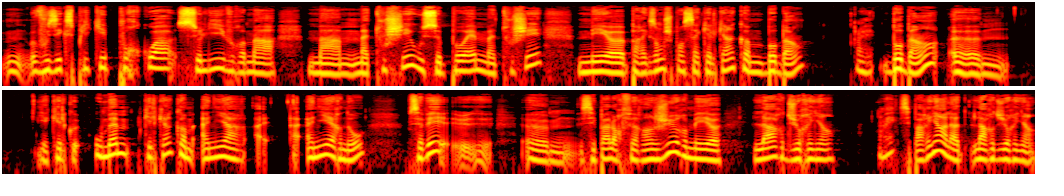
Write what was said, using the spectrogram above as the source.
vous expliquer pourquoi ce livre m'a touché ou ce poème m'a touché. Mais par exemple, je pense à quelqu'un comme Bobin. Ouais. Bobin, il y a quelques, ou même quelqu'un comme Annie, Ar- Annie Ernaux. Vous savez, c'est pas leur faire injure, mais l'art du rien. C'est pas rien, la- l'art du rien.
